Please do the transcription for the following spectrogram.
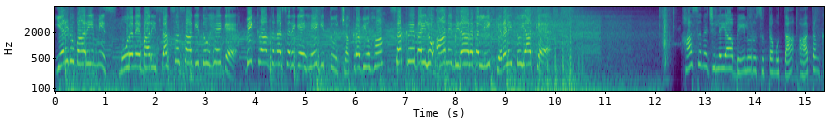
ಎರಡು ಬಾರಿ ಮಿಸ್, ಮೂರನೇ ಬಾರಿ ಸಕ್ಸಸ್ ಆಗಿದ್ದು ಹೇಗೆ? ವಿಕ್ರಾಂತನ ಸೆರೆಗೆ ಹೇಗಿತ್ತು ಚಕ್ರವ್ಯೂಹ? ಸಕ್ರೆ ಬೈಲು ಆನೆ ಬಿಡಾರದಲ್ಲಿ ಕೆರಳಿದ್ದು ಯಾಕೆ? ಹಾಸನ ಜಿಲ್ಲೆಯ ಬೇಲೂರು ಸುತ್ತಮುತ್ತ ಆತಂಕ,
